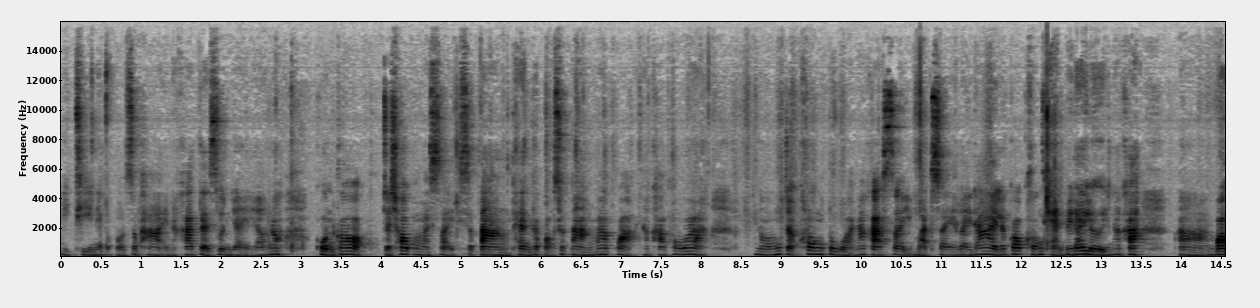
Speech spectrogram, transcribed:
อีกทีในกระเป๋าสะพายนะคะ แต่ส่วนใหญ่แล้วเนาะคนก็จะชอบเอามาใส่สตางค์แทนกระเป๋าสตางค์มากกว่านะคะ เพราะว่า น้องจะคล่องตัวนะคะ ใส่บัตรใส่อะไรได้ แล้วก็คล้องแขนไปได้เลยนะคะเบา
